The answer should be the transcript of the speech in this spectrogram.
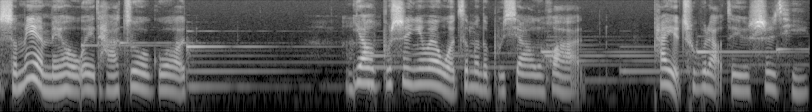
什么也没有为他做过。要不是因为我这么的不孝的话，他也出不了这个事情。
